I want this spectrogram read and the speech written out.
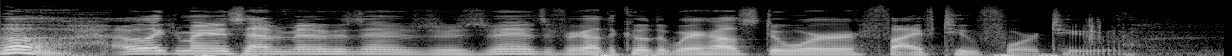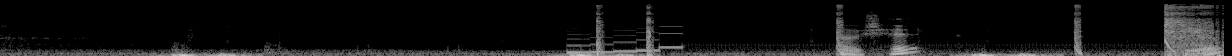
Oh, I would like to remind you to have medical I forgot the code the warehouse door 5242. Oh shit. Yep.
